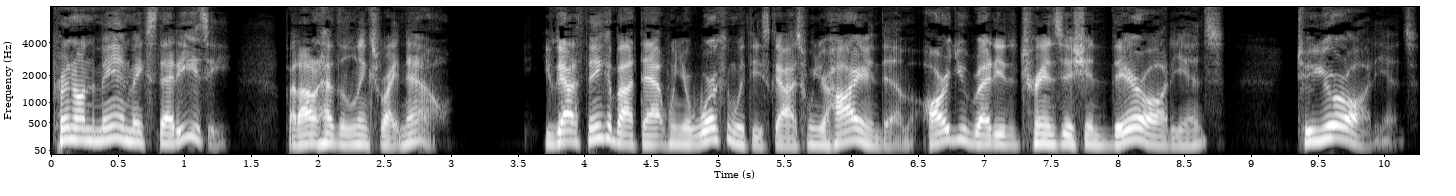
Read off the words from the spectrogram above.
Print on demand makes that easy, but I don't have the links right now. You've got to think about that when you're working with these guys, when you're hiring them. Are you ready to transition their audience to your audience?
